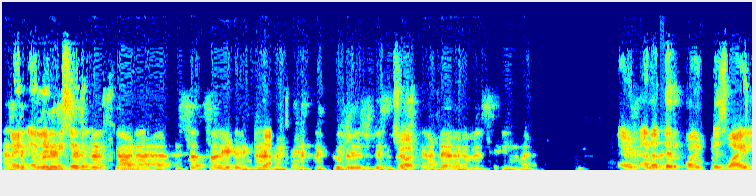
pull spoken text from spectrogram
As and, the coolest business that, card. Uh, uh sorry to interrupt. Yeah. As the coolest business sure. card I've ever seen. And another point is while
